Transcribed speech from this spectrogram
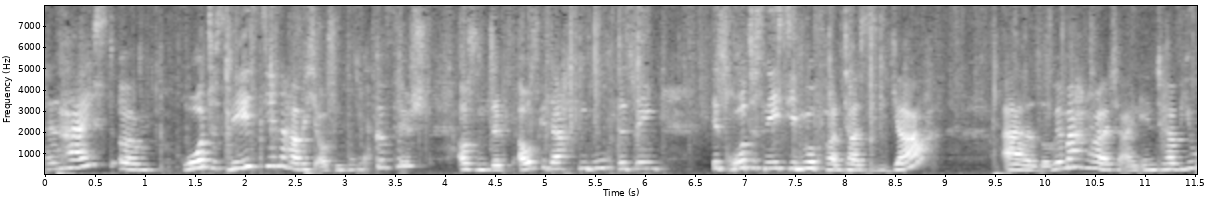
heißt, ähm, rotes Näschen habe ich aus dem Buch gefischt, aus dem selbst ausgedachten Buch. Deswegen ist rotes Näschen nur Fantasie. Also, wir machen heute ein Interview.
